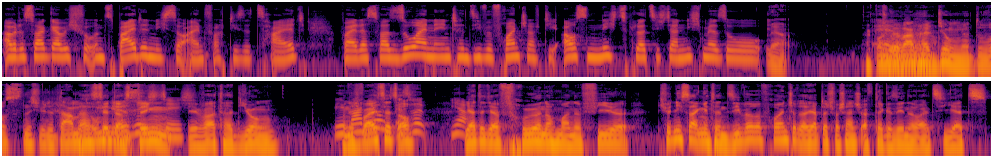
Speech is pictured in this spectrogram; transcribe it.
Aber das war, glaube ich, für uns beide nicht so einfach, diese Zeit, weil das war so eine intensive Freundschaft, die außen nichts plötzlich dann nicht mehr so Ja. Und wir Äh, waren halt jung, ne? Du wusstest nicht, wie du damit Das ist ja umgehst. das Ding, Richtig. ihr wart halt jung. Wir Und ich weiß jung, jetzt auch, war- ja. Ihr hattet ja früher noch mal eine viel, ich würde nicht sagen intensivere Freundschaft, aber ihr habt euch wahrscheinlich öfter gesehen als jetzt.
